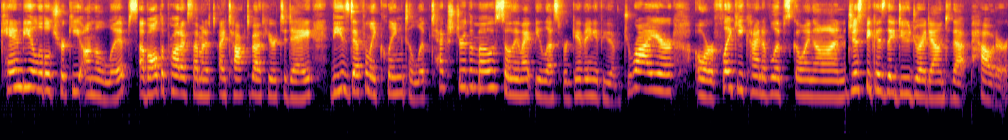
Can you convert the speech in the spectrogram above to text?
can be a little tricky on the lips. Of all the products I'm gonna, I talked about here today, these definitely cling to lip texture the most, so they might be less forgiving if you have drier or flaky kind of lips going on, just because they do dry down to that powder.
